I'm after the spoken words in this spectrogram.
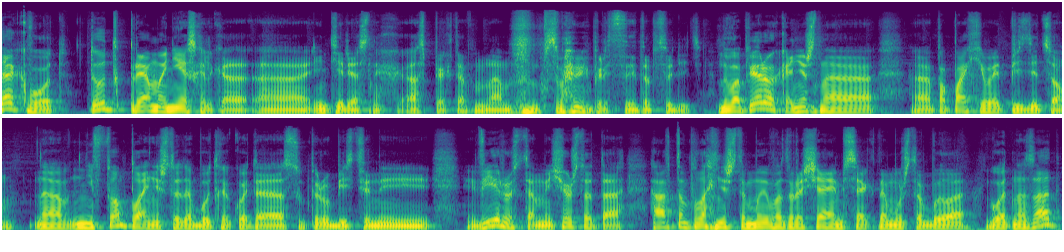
Так вот, тут прямо несколько э, интересных аспектов нам с вами предстоит обсудить. Ну, во-первых, конечно, э, попахивает пиздецом. Но не в том плане, что это будет какой-то суперубийственный вирус, там еще что-то, а в том плане, что мы возвращаемся к тому, что было год назад,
